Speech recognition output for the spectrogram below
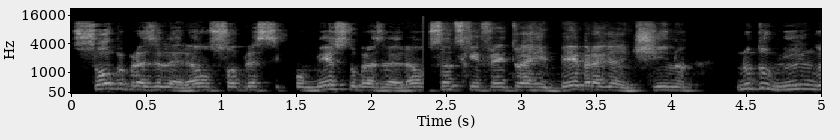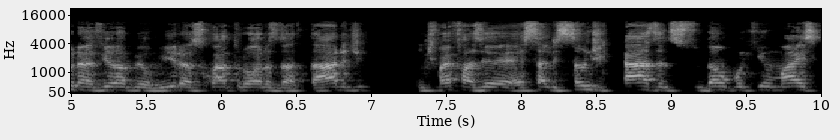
sobre o Brasileirão, sobre esse começo do Brasileirão. O Santos que enfrenta o RB Bragantino no domingo na Vila Belmiro, às 4 horas da tarde. A gente vai fazer essa lição de casa, de estudar um pouquinho mais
